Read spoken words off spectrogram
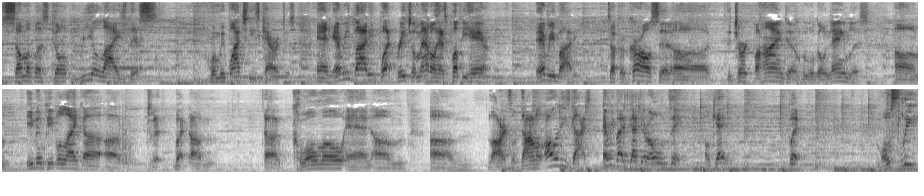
Some of us don't realize this when we watch these characters. And everybody but Rachel Maddow has puffy hair. Everybody. Tucker Carlson, uh, the jerk behind him who will go nameless. Um, even people like, uh, uh, but um, uh, Cuomo and um, um, Lawrence O'Donnell, all of these guys, everybody's got their own thing, okay? But mostly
